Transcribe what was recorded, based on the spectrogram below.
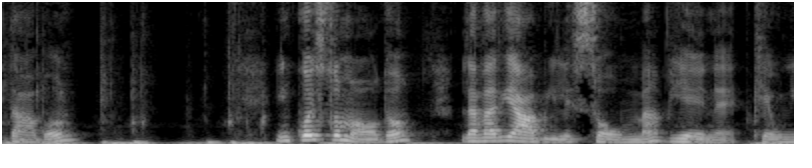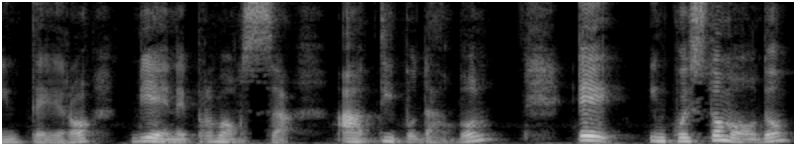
double. In questo modo la variabile somma viene che è un intero viene promossa a tipo double e in questo modo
